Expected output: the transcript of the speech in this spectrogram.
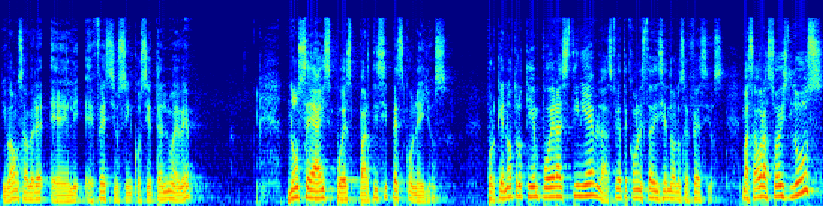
y vamos a ver el Efesios 5, 7 al 9. No seáis pues partícipes con ellos, porque en otro tiempo eras tinieblas, fíjate cómo le está diciendo a los Efesios, mas ahora sois luz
